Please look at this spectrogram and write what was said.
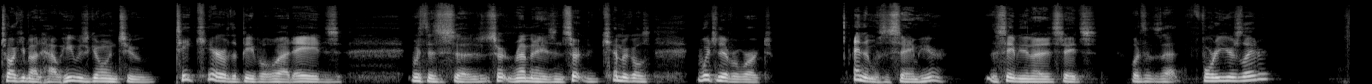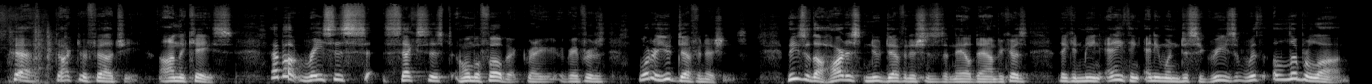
talking about how he was going to take care of the people who had AIDS with this uh, certain remedies and certain chemicals, which never worked. And it was the same here, the same in the United States. What is that? Forty years later, yeah, Dr. Fauci on the case. How about racist, sexist, homophobic? Grapefruiters, what are your definitions? These are the hardest new definitions to nail down because they can mean anything anyone disagrees with a liberal on.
